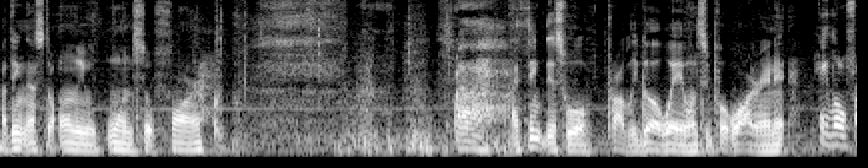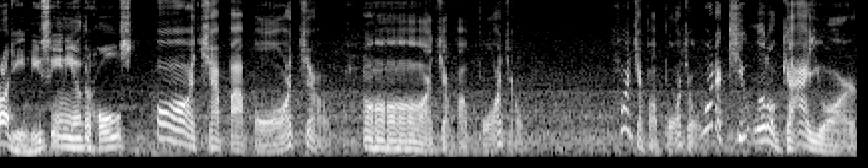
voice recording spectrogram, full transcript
I think that's the only one so far. Uh, I think this will probably go away once we put water in it. Hey, little froggy, do you see any other holes? Oh, Chapapocho. Oh, Chapapocho. Oh, Chapapocho. What a cute little guy you are.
